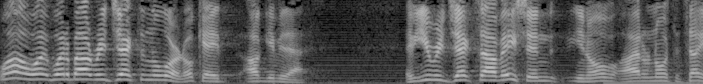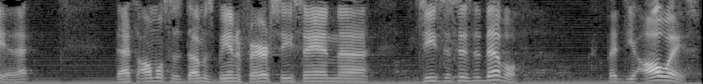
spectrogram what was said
well, what, what about rejecting the Lord? Okay, I'll give you that. If you reject salvation, you know, I don't know what to tell you. That that's almost as dumb as being a Pharisee saying uh, Jesus is the devil. But you always,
